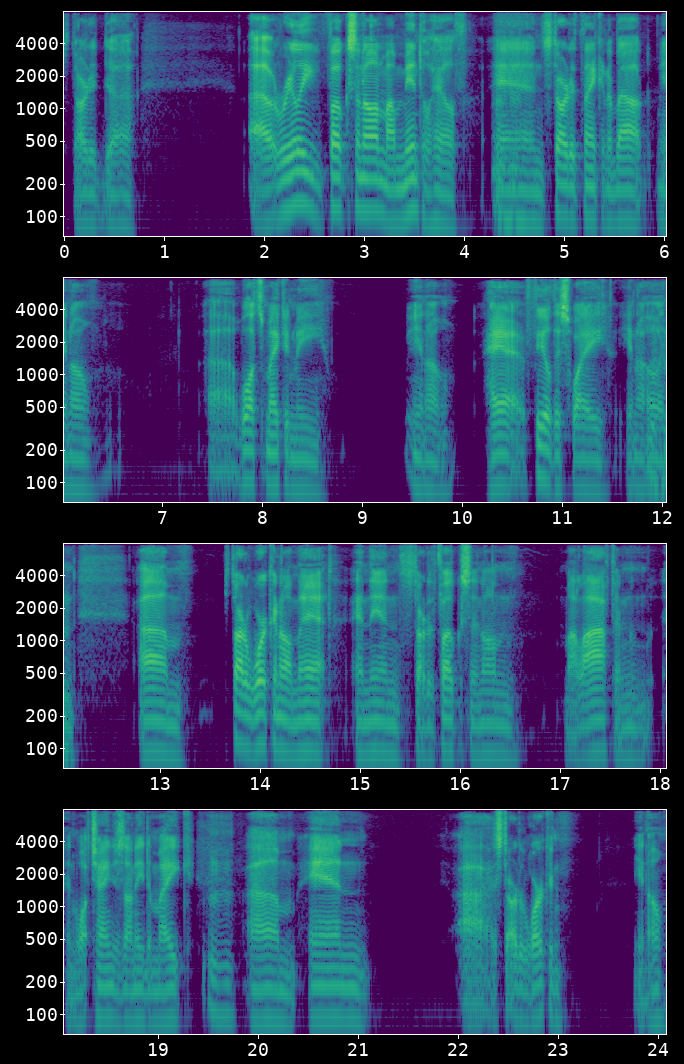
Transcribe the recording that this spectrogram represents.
started uh, uh, really focusing on my mental health Mhm. and started thinking about, you know, uh, what's making me, you know, have, feel this way, you know, Mhm. and um, started working on that, and then started focusing on my life and and what changes I need to make. hmm Um, and I started working. You know,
